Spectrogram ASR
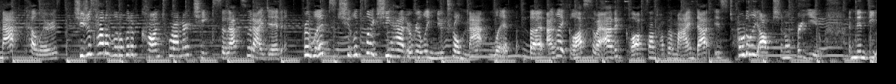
matte colors. She just had a little bit of contour on her cheeks, so that's what I did. For lips, she looked like she had a really neutral matte lip, but I like gloss, so I added gloss on top of mine. That is totally optional for you. And then the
